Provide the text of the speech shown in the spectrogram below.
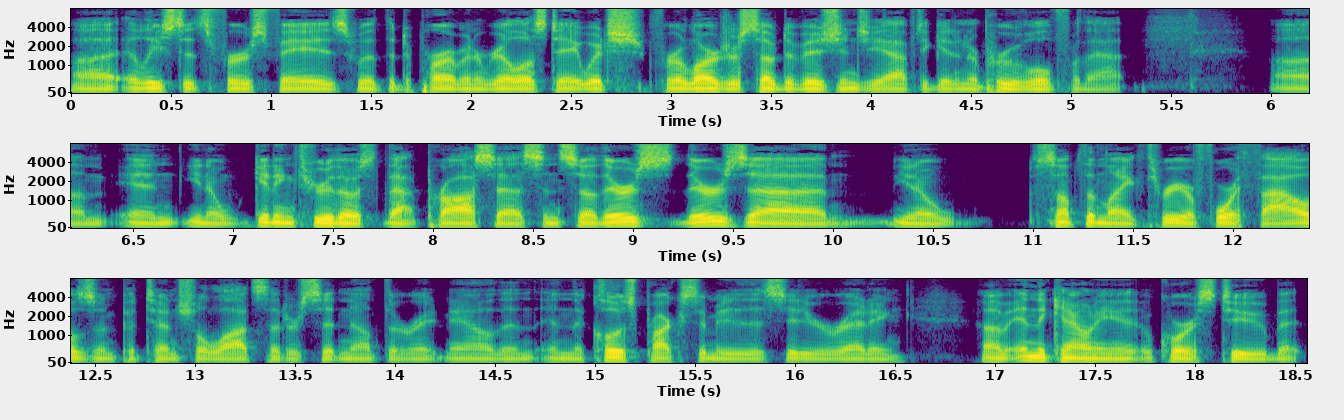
uh, at least its first phase with the Department of Real Estate, which for larger subdivisions you have to get an approval for that. Um, and you know, getting through those that process, and so there's there's uh, you know something like three or four thousand potential lots that are sitting out there right now. Then in the close proximity to the city of Redding, um, in the county, of course, too, but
